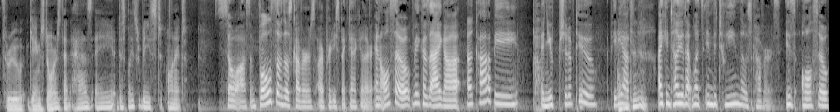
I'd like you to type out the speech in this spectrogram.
through game stores that has a Displacer Beast on it. So awesome. Both of those covers are pretty spectacular. And also because I got a copy, and you should have too, a oh, PDF. didn't. I can tell you that what's in between those covers is also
